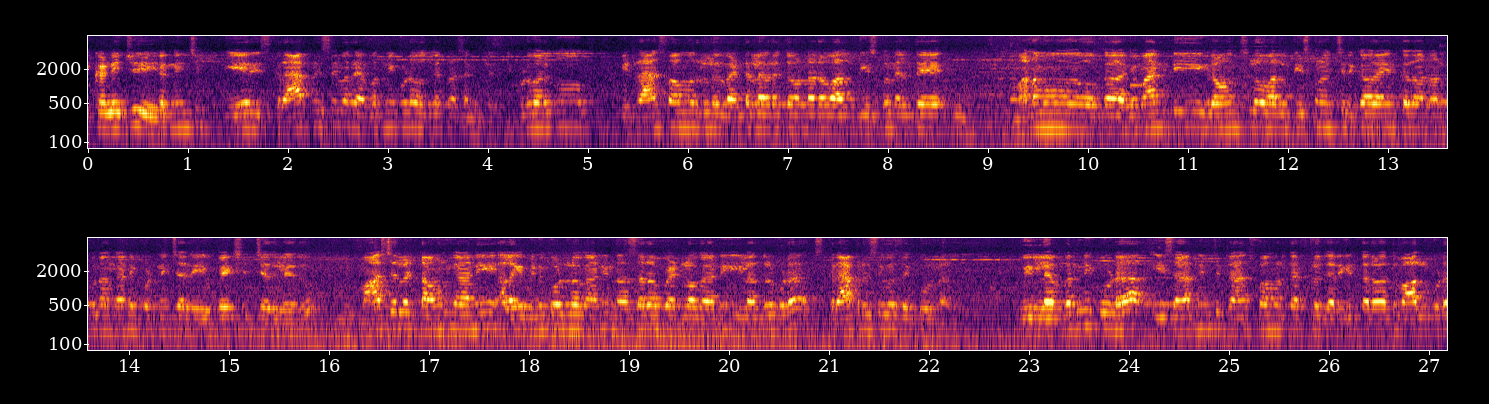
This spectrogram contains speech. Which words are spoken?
ఇక్కడ నుంచి ఇక్కడ నుంచి ఏ స్క్రాప్ రిసీవర్ ఎవరిని కూడా వదిలే ప్రసక్తి లేదు. ఇప్పటి వరకు ఈ ట్రాన్స్ఫార్మర్లు వెంటర్లు ఎవరైతే ఉన్నారో వాళ్ళని తీసుకుని వెళ్తే మనము ఒక హ్యుమానిటీ గ్రౌండ్స్లో వాళ్ళని తీసుకుని వచ్చి రికవర్ అయింది కదా అని అనుకున్నాం కానీ ఇప్పటి నుంచి అది ఉపేక్షించేది లేదు. మాస్టర్ల టౌన్ కానీ అలాగే వినుకోడ్లో కానీ నర్సరావుపేటలో కానీ వీళ్ళందరూ కూడా స్క్రాప్ రిసీవర్స్ ఎక్కువ ఉన్నారు. వీళ్ళెవరిని కూడా ఈసారి నుంచి ట్రాన్స్ఫార్మర్ థెఫ్ట్లో జరిగిన తర్వాత వాళ్ళు కూడా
